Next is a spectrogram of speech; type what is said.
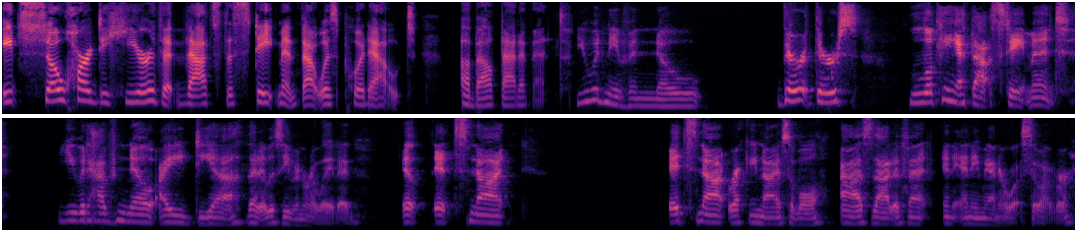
It's so hard to hear that that's the statement that was put out about that event. You wouldn't even know there there's looking at that statement you would have no idea that it was even related. It it's not it's not recognizable as that event in any manner whatsoever.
